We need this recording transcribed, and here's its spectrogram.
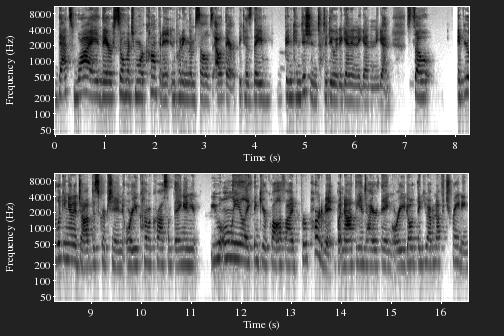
that's why they're so much more confident in putting themselves out there because they've been conditioned to do it again and again and again. So if you're looking at a job description or you come across something and you you only like think you're qualified for part of it but not the entire thing or you don't think you have enough training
